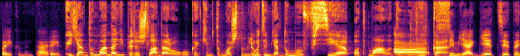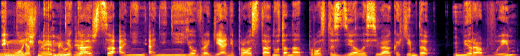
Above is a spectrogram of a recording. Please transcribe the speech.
Твои комментарии. Я думаю, она не перешла дорогу каким-то мощным людям. Я думаю, все от мала до а велика. Семья Гетти это не Нет, мощные люди. Мне кажется, они, они не ее враги, они просто. Ну вот она просто сделала себя каким-то мировым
